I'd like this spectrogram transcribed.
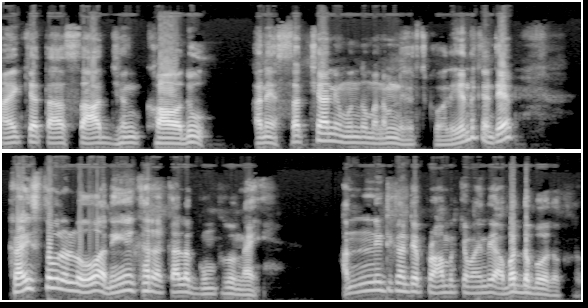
ఐక్యత సాధ్యం కాదు అనే సత్యాన్ని ముందు మనం నేర్చుకోవాలి. ఎందుకంటే క్రైస్తవులలో అనేక రకాల గుంపులు ఉన్నాయి అన్నిటికంటే ప్రాముఖ్యమైనది అబద్ధ బోధకులు.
